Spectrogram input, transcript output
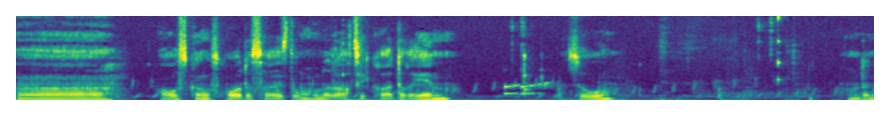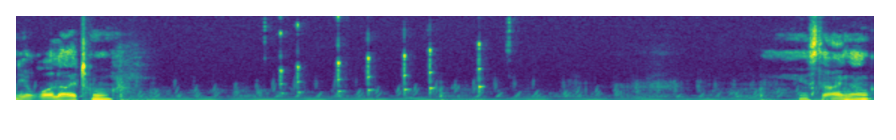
Äh, Ausgangsrohr, das heißt um 180 Grad drehen. So. Und dann die Rohrleitung. Hier ist der Eingang.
